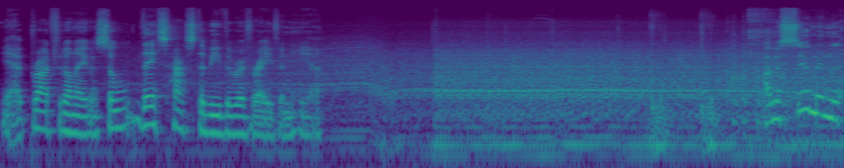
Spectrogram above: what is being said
Yeah, Bradford on Avon. So this has to be the River Avon here. I'm assuming that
